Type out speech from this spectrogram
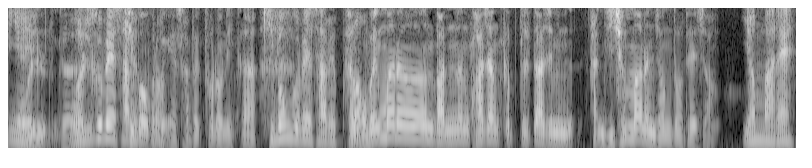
예, 월 그러니까 월급의 400%? 기본급의 400%니까 기본급의 400%? 한 500만 원 받는 과장급들 따지면 한 2천만 원 정도 되죠. 연말에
